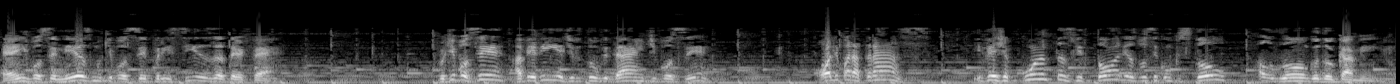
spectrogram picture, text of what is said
É em você mesmo que você precisa ter fé. Porque você haveria de duvidar de você? Olhe para trás e veja quantas vitórias você conquistou ao longo do caminho.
